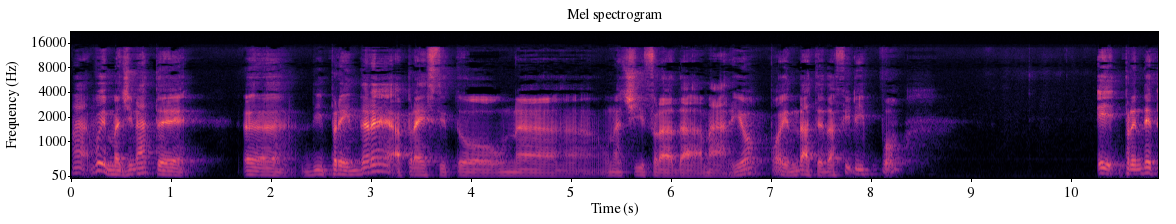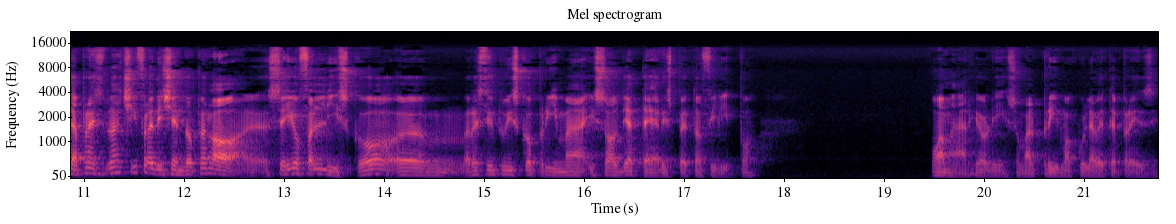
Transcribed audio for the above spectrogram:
Ma voi immaginate eh, di prendere a prestito una, una cifra da Mario, poi andate da Filippo e prendete a prestito una cifra dicendo però eh, se io fallisco ehm, restituisco prima i soldi a te rispetto a Filippo. O a Mario lì, insomma al primo a cui li avete presi.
